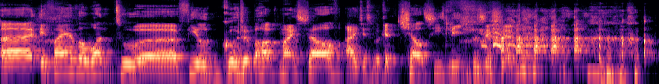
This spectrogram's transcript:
Uh, if I ever want to uh, feel good about myself, I just look at Chelsea's league position.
